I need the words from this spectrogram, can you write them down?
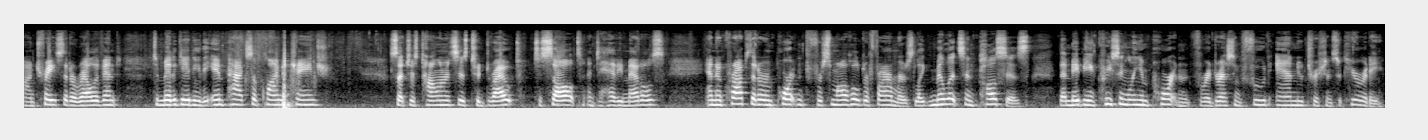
on traits that are relevant to mitigating the impacts of climate change, such as tolerances to drought, to salt, and to heavy metals, and in crops that are important for smallholder farmers, like millets and pulses, that may be increasingly important for addressing food and nutrition security.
